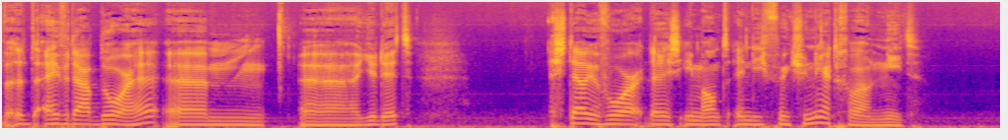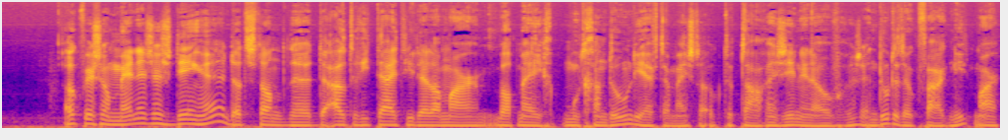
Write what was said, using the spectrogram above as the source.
uh, even daarop door, hè. Um, uh, Judith stel je voor, er is iemand en die functioneert gewoon niet. Ook weer zo'n managersding, hè? Dat is dan de, de autoriteit die daar dan maar wat mee moet gaan doen. Die heeft daar meestal ook totaal geen zin in overigens. En doet het ook vaak niet. Maar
